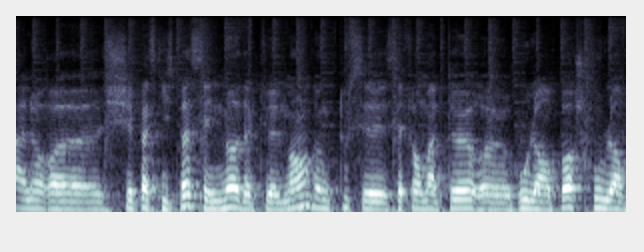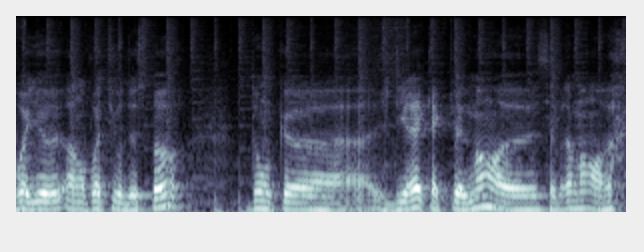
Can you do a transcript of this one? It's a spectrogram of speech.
alors euh, je sais pas ce qui se passe, c'est une mode actuellement donc tous ces, formateurs euh, roulent en Porsche, roulent en, voiture de sport donc je dirais qu'actuellement c'est vraiment,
